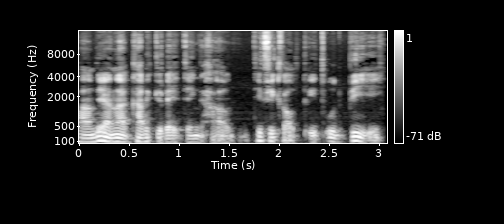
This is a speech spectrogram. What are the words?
And they are now calculating how difficult it would be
